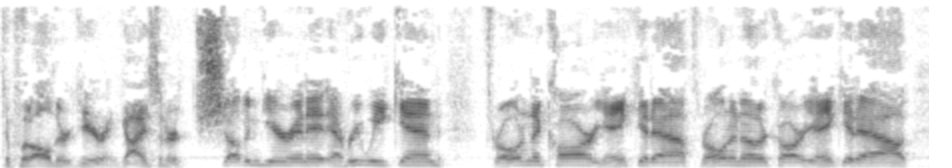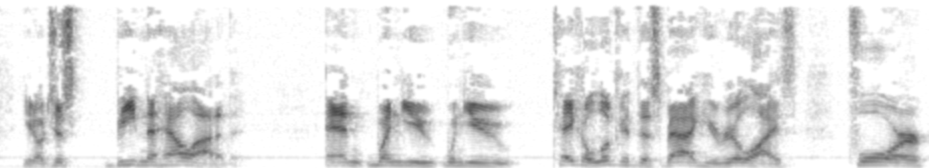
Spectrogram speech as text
to put all their gear in. Guys that are shoving gear in it every weekend, throw it in a car, yank it out, throw it in another car, yank it out, you know, just beating the hell out of it. And when you when you take a look at this bag, you realize for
